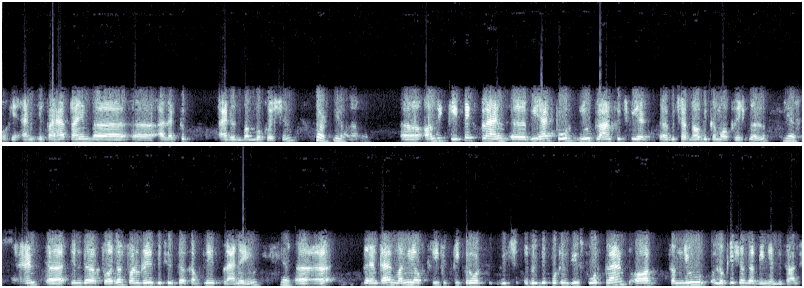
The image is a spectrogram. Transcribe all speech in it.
Okay. And if I have time, uh, uh, I'd like to add in one more question. Sure. Please. On the CapEx plan, uh, we had four new plants which we had, uh, which have now become operational. Yes. And In the further fundraise which is the company is planning. Yes. The entire money of 350 crore, which will be put in these four plants or some new locations are being envisaged?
